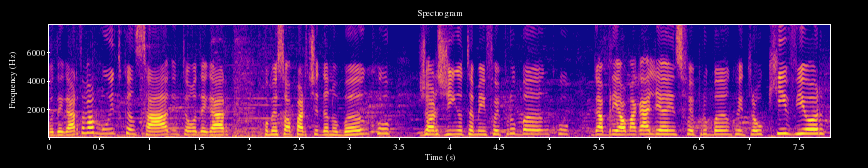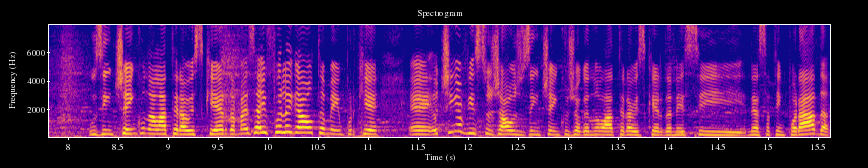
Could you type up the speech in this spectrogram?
O Odegar estava muito cansado, então o Odegar começou a partida no banco. Jorginho também foi para o banco. Gabriel Magalhães foi para o banco. Entrou o Kivior, o Zinchenko na lateral esquerda. Mas aí foi legal também, porque é, eu tinha visto já o Zinchenko jogando lateral esquerda nesse, nessa temporada,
